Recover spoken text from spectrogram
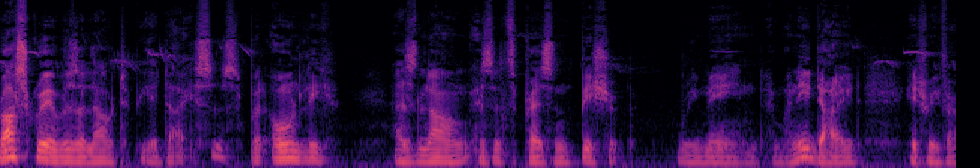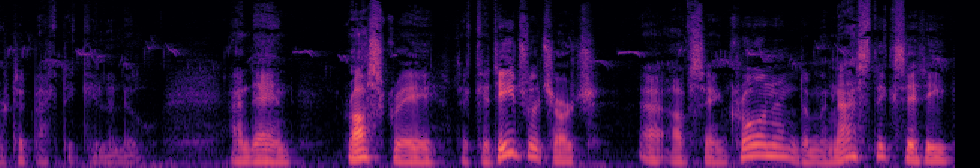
Roscrea was allowed to be a diocese, but only as long as its present bishop remained. And when he died, it reverted back to Killaloe. And then Roscrea, the cathedral church uh, of St. Cronan, the monastic city,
